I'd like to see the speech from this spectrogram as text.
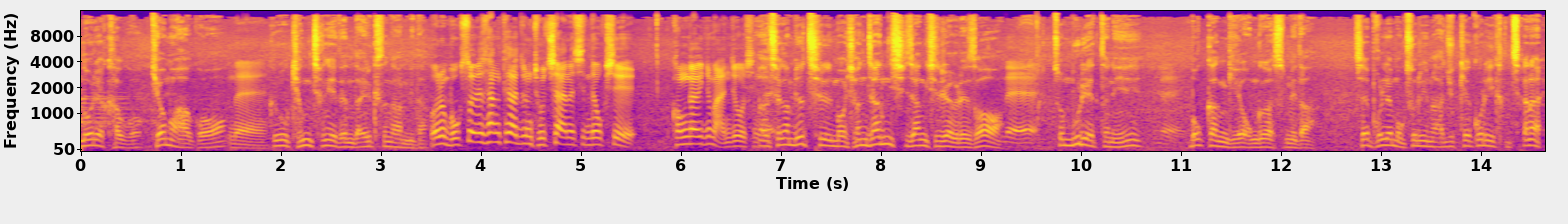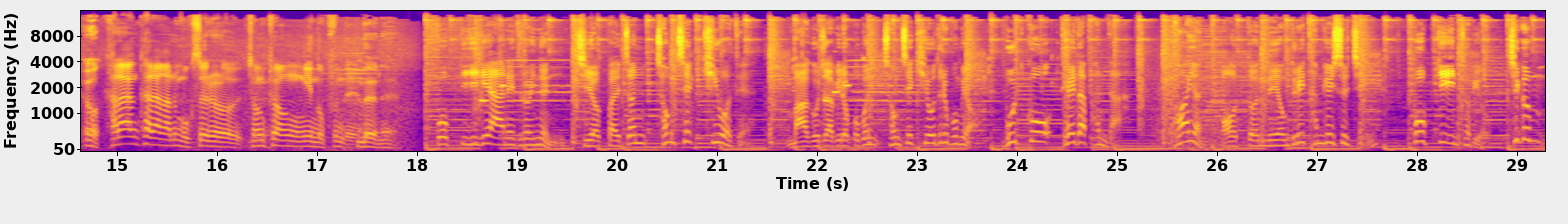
노력하고 겸허하고 네. 그리고 경청해야 된다 이렇게 생각합니다. 오늘 목소리 상태가 좀 좋지 않으신데 혹시 건강이 좀 안 좋으신가요? 어, 제가 며칠 뭐 현장 시장실이라 그래서 네, 좀 무리했더니 네. 목 감기가 온 것 같습니다. 제 본래 목소리는 아주 개꼬리 같잖아요. 카랑카랑하는 목소리로 정평이 높은데요. 네네. 뽑기 기계 안에 들어있는 지역 발전 정책 키워드 마구잡이로 뽑은 정책 키워드를 보며 묻고 대답한다. 과연 어떤 내용들이 담겨 있을지 뽑기 인터뷰 지금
